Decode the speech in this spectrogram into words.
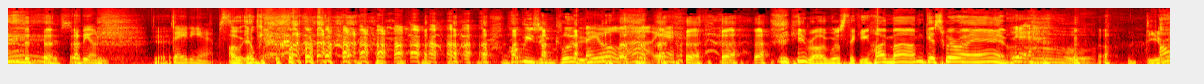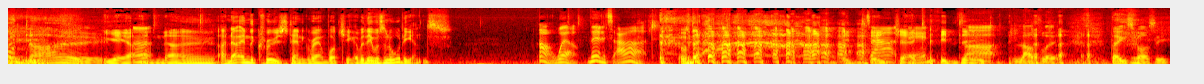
Yes. be on dating apps. Oh, Hobbies include. They all are, yeah. here I was thinking, "Hi, Mum. Guess where I am?" Yeah. Dear, Oh oh, dear. no. Yeah, I know. I know. And the crew's standing around watching. I mean, there was an audience. Oh, well, then it's art. Indeed, art, Jack. then. Indeed. Ah, lovely. Thanks, Fozzie.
